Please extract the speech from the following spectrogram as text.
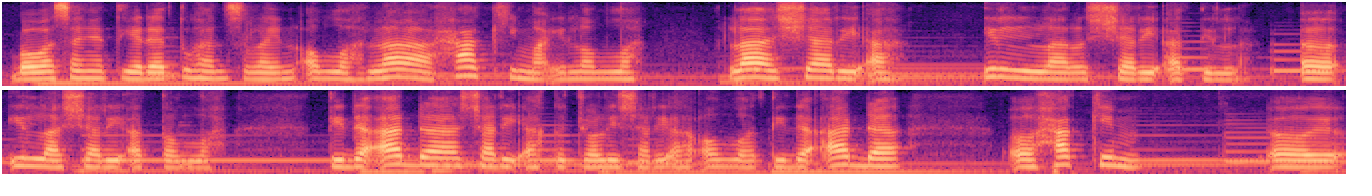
Bahwasanya tiada Tuhan selain Allah. La hakima illallah. La syariah illa syariatillah. Uh, illa syariat Allah. Tidak ada syariah kecuali syariah Allah. Tidak ada uh, hakim uh,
